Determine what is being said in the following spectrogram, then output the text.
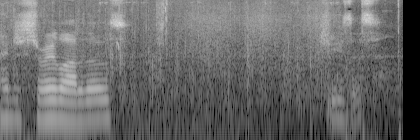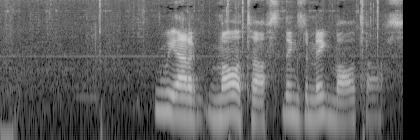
I destroy a lot of those. Jesus. We out of Molotovs, things to make Molotovs.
